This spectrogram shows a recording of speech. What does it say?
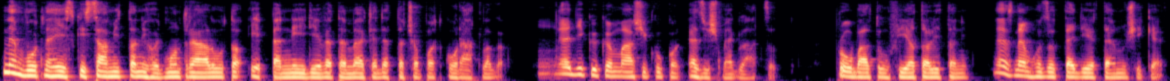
Nem volt nehéz kiszámítani, hogy Montreal óta éppen négy évet emelkedett a csapat korátlaga. Egyikükön, másikukon ez is meglátszott. Próbáltunk fiatalítani, ez nem hozott egyértelmű sikert.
